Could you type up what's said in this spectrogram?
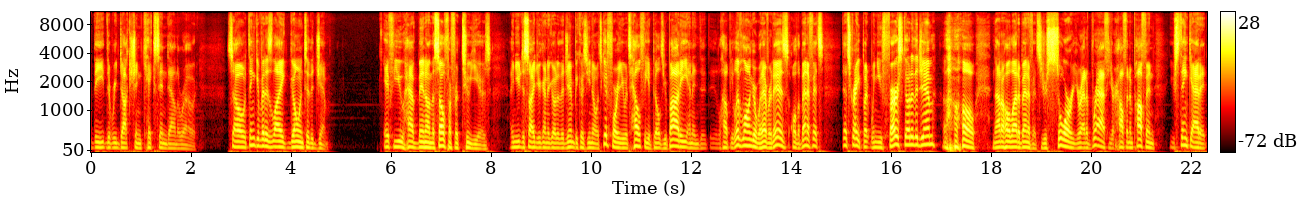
the, the reduction kicks in down the road. So think of it as like going to the gym. If you have been on the sofa for two years, and you decide you're going to go to the gym because you know it's good for you, it's healthy, it builds your body and it, will help you live longer, whatever it is, all the benefits, that's great. But when you first go to the gym, oh, not a whole lot of benefits. You're sore, you're out of breath, you're huffing and puffing, you stink at it.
